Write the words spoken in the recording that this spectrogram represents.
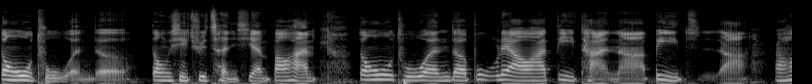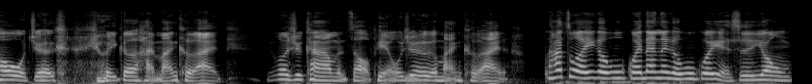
动物图文的东西去呈现，包含动物图文的布料啊、地毯啊、壁纸啊。然后我觉得有一个还蛮可爱的，如果去看他们照片，我觉得蛮可爱的。他做了一个乌龟，但那个乌龟也是用。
